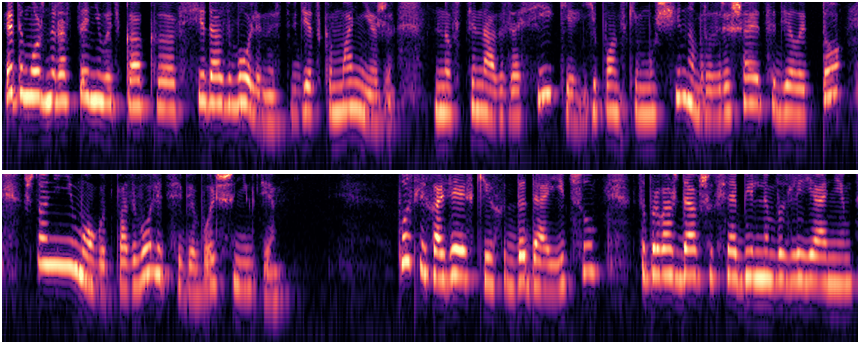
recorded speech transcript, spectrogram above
Это можно расценивать как э, вседозволенность в детском манеже, но в стенах засики японским мужчинам разрешается делать то, что они не могут позволить себе больше нигде. После хозяйских дадаицу, сопровождавшихся обильным возлиянием,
